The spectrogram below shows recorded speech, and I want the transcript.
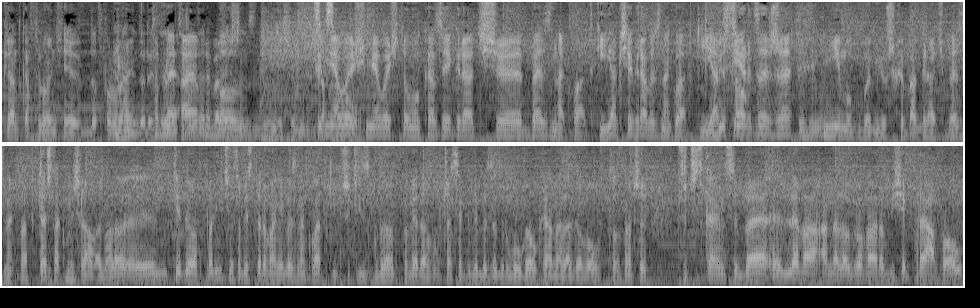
piątka w tym momencie do, w porównaniu do Resident Evil Revelations nie niesie nic Ty miałeś, miałeś tą okazję grać e, bez nakładki. Jak się gra bez nakładki? Ja Wiesz co? twierdzę, że Mhm. nie mógłbym już chyba grać bez nakładki. Też tak myślałem, ale y, kiedy odpalicie sobie sterowanie bez nakładki, przycisk B odpowiada wówczas jak gdyby za drugą gałkę analogową, to znaczy przyciskając B, lewa analogowa robi się prawą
